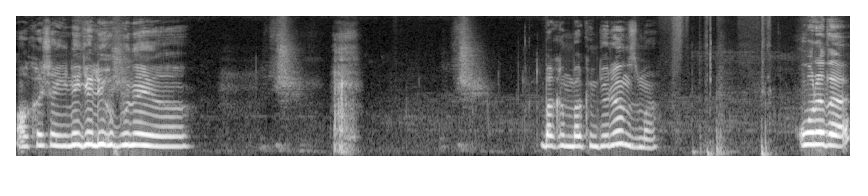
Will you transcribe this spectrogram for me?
Arkadaşlar yine geliyor bu ne ya? Bakın bakın görüyor musunuz mu? Orada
